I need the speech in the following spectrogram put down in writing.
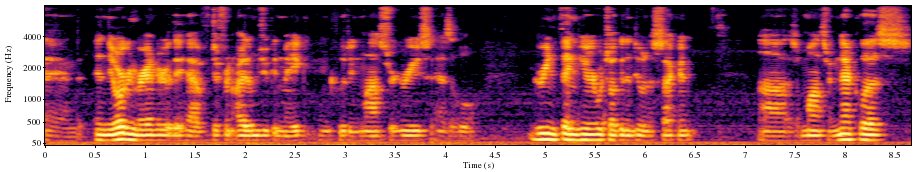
And in the organ grinder, they have different items you can make, including monster grease. It has a little green thing here, which I'll get into in a second. Uh, there's a monster necklace,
